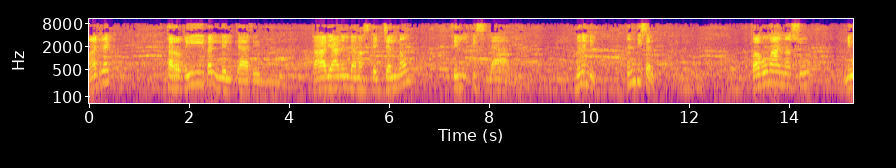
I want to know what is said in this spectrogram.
ማድረግ ተርጊበን ልልካፊሪን ከሃዲያንን ለማስከጀል ነው ፊል ኢስላም ምን እንዲህ እንዲሰል ፈሁማ እነሱ من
